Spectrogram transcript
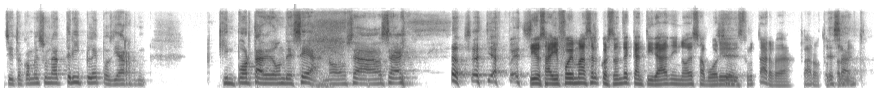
si te comes una triple, pues ya ¿qué importa de dónde sea? ¿no? O sea, o sea, o sea ya pues. Sí, o sea, ahí fue más el cuestión de cantidad y no de sabor y de disfrutar, ¿verdad? Claro, totalmente. Exacto.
